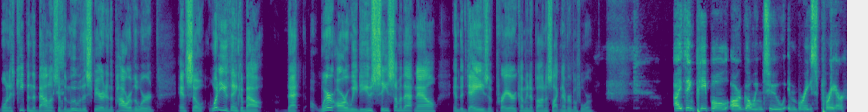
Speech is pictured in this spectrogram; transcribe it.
want to keep in the balance of the move of the spirit and the power of the word. And so what do you think about that? Where are we? Do you see some of that now in the days of prayer coming upon us like never before I think people are going to embrace prayer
